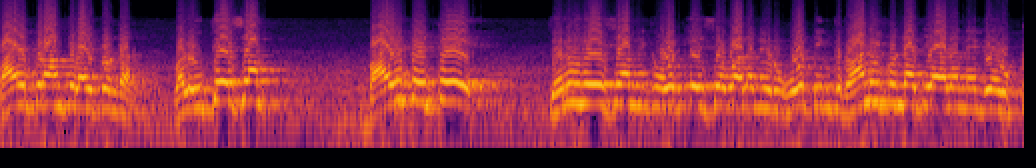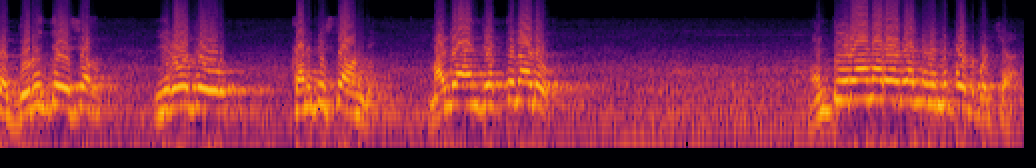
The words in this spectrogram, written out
భయభ్రాంతులు అయిపోయినారు వాళ్ళ ఉద్దేశం భయపెట్టి తెలుగుదేశానికి ఓట్లేసే వాళ్ళని ఓటింగ్కి రానికుండా చేయాలనేది ఒక దురుద్దేశం ఈరోజు కనిపిస్తూ ఉంది. మళ్ళీ ఆయన చెప్తున్నాడు ఎన్టీ రామారావు గారిని వెన్నుపోటు పొడిచాను.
